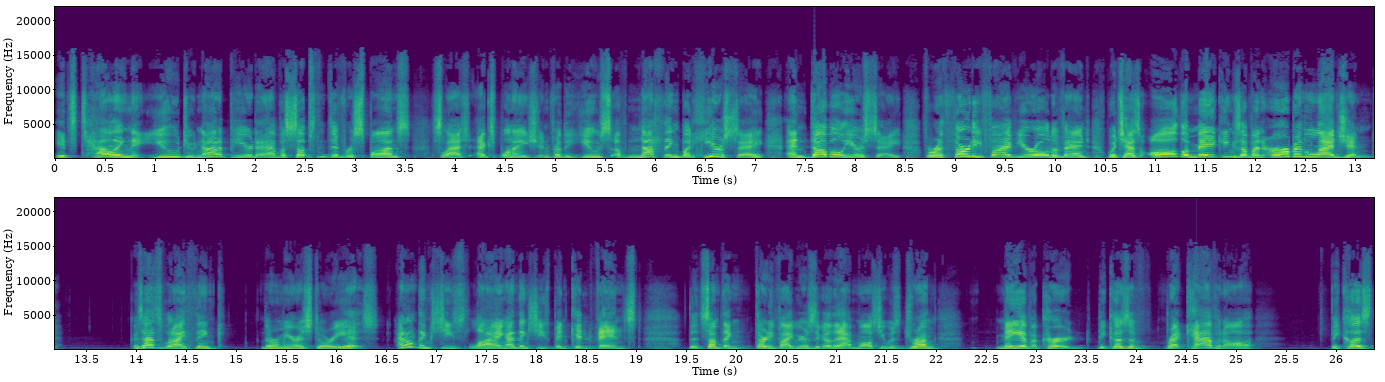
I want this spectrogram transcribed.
It's telling that you do not appear to have a substantive response slash explanation for the use of nothing but hearsay and double hearsay for a 35 year old event which has all the makings of an urban legend. Because that's what I think the Ramirez story is. I don't think she's lying. I think she's been convinced that something 35 years ago that happened while she was drunk may have occurred because of Brett Kavanaugh, because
